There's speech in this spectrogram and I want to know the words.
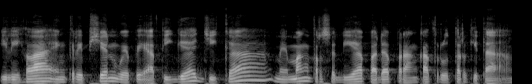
Pilihlah encryption WPA3 jika memang tersedia pada perangkat router kita.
